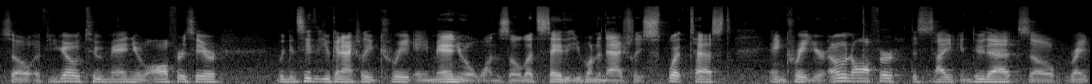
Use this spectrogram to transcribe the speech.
so if you go to manual offers here, we can see that you can actually create a manual one. So let's say that you wanted to actually split test and create your own offer. This is how you can do that. So right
